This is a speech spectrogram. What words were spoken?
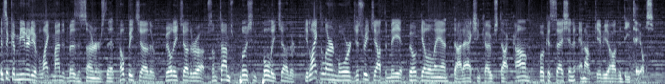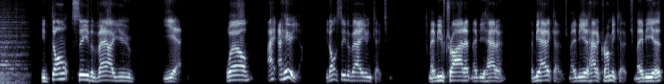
It's a community of like minded business owners that help each other, build each other up, sometimes push and pull each other. If you'd like to learn more, just reach out to me at billgilliland.actioncoach.com, book a session, and I'll give you all the details. You don't see the value yet. Well, I, I hear you. You don't see the value in coaching. Maybe you've tried it. Maybe you had a maybe you had a coach. Maybe you had a crummy coach. Maybe you,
